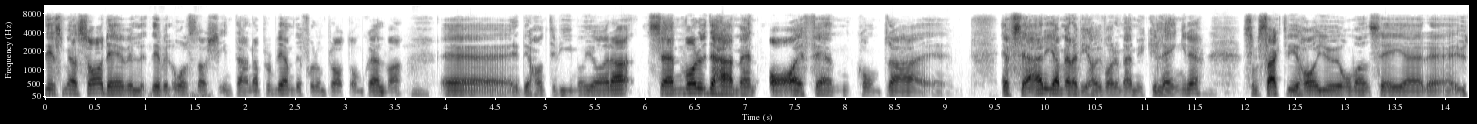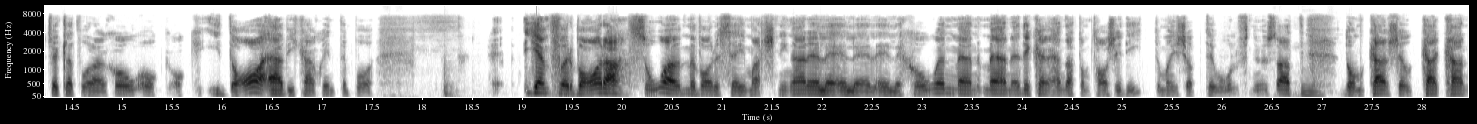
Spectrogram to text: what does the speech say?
det, som jag sa, det är väl, det är väl Allstars interna problem, det får de prata om själva. Eh, det har inte vi med att göra. Sen var det det här med en AFN kontra eh, FCR. Jag menar, vi har ju varit med mycket längre. Som sagt, vi har ju, om man säger, eh, utvecklat våran show och, och idag är vi kanske inte på jämförbara så med vare sig matchningar eller, eller, eller showen, men, men det kan ju hända att de tar sig dit. De har ju köpt till Wolf nu så att mm. de kanske kan, kan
